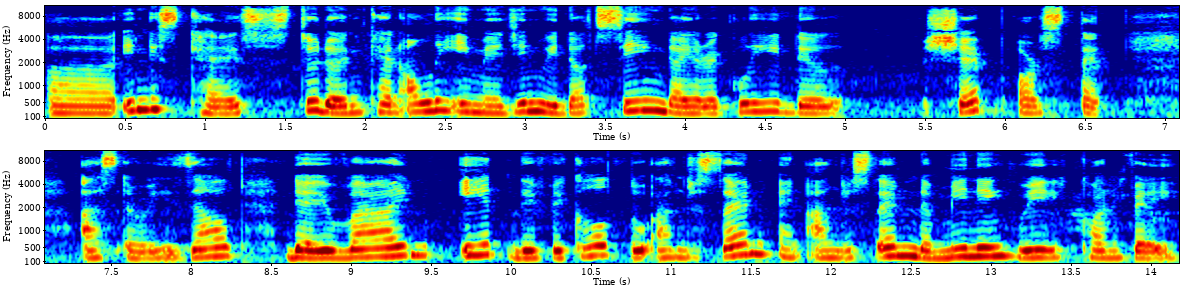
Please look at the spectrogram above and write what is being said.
uh, in this case, student can only imagine without seeing directly the shape or state. As a result, they find it difficult to understand and understand the meaning we convey.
